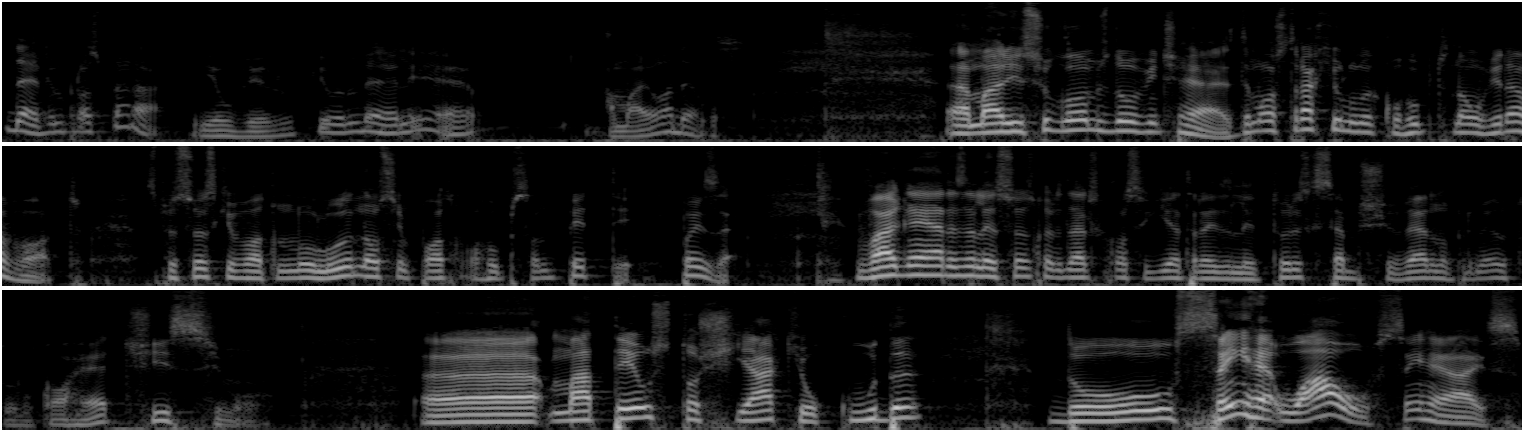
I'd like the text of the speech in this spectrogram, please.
devem prosperar. E eu vejo que o MBL é a maior delas. Ah, Marício Gomes dou 20 reais. Demonstrar que o Lula é corrupto não vira voto. As pessoas que votam no Lula não se importam com a corrupção do PT. Pois é. Vai ganhar as eleições com a quantidade que conseguir atrair eleitores que se abstiveram no primeiro turno. Corretíssimo. Ah, Matheus Toshiaki Okuda do 100 reais. Uau, 100 reais.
